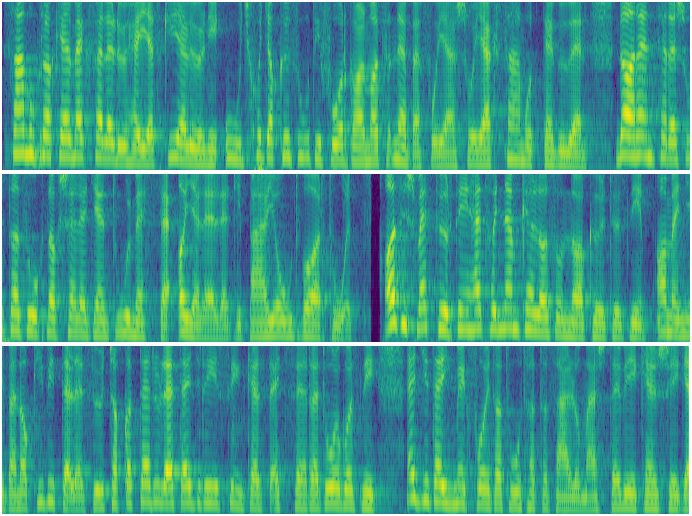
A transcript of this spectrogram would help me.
Számukra kell megfelelő helyet kijelölni úgy, hogy a közúti forgalmat ne befolyásolják számottevően, de a rendszeres utazóknak se legyen túl messze a jelenlegi pályaudvartól. Az is megtörténhet, hogy nem kell azonnal költözni, amennyiben a kivitelező csak a terület egy részén kezd egyszerre dolgozni, egy ideig még folytatódhat az állomás tevékenysége,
